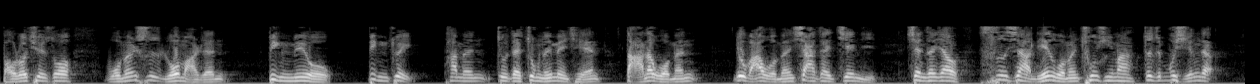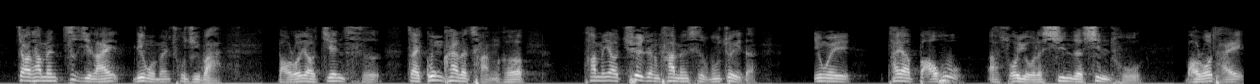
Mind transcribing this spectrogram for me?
保罗却说：“我们是罗马人，并没有定罪。他们就在众人面前打了我们，又把我们下在监里。现在要私下领我们出去吗？这是不行的。叫他们自己来领我们出去吧。”保罗要坚持在公开的场合，他们要确认他们是无罪的，因为他要保护啊所有的新的信徒，保罗才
